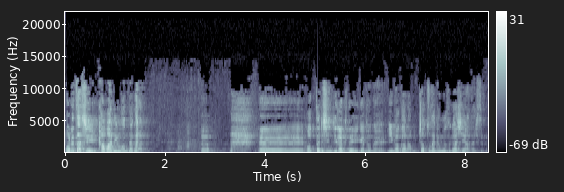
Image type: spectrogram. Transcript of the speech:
俺たち変わり者だから。えー、本当に信じなくていいけどね今からちょっとだけ難しい話する。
